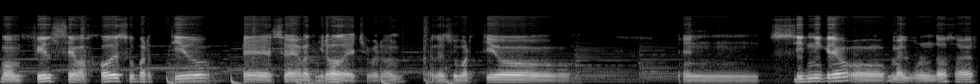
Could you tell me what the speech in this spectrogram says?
Monfils se bajó de su partido, eh, se retiró de hecho, perdón, de su partido en Sydney creo, o Melbourne 2, a ver.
